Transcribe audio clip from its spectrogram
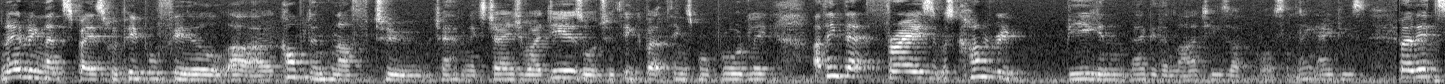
enabling that space where people feel uh, competent enough to, to have an exchange of ideas or to think about things more broadly. I think that phrase, it was kind of big in maybe the 90s or something, 80s. But it's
